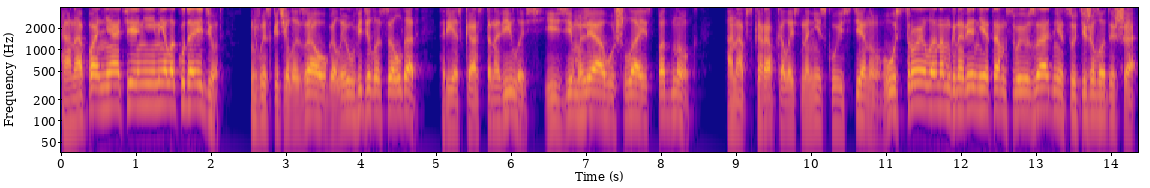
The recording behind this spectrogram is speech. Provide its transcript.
Она понятия не имела, куда идет. Выскочила за угол и увидела солдат резко остановилась, и земля ушла из-под ног. Она вскарабкалась на низкую стену, устроила на мгновение там свою задницу, тяжело дыша,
